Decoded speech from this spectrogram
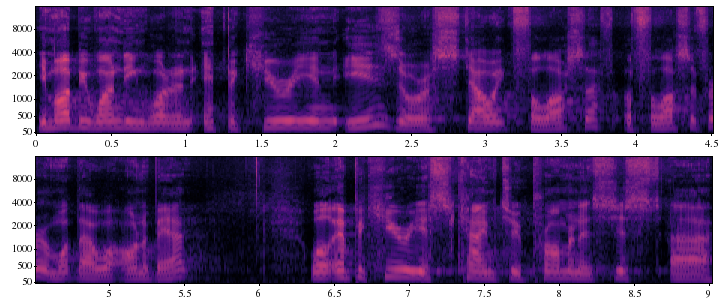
You might be wondering what an Epicurean is or a Stoic philosopher and what they were on about. Well, Epicurus came to prominence just uh,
